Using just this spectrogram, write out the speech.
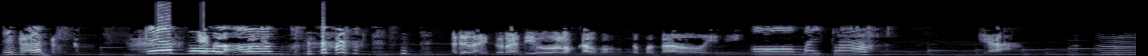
Eh bukan. Kepo gitu, om. adalah itu radio lokal kok. Nggak bakal ini. Oh baiklah. Ya mm -mm.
